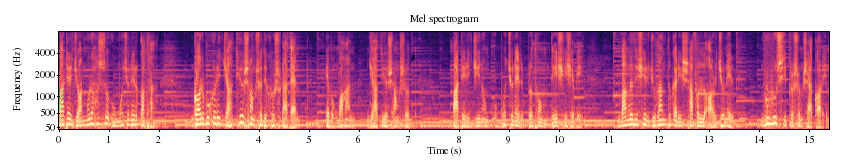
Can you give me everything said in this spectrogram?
পাটের জন্মরহস্য উন্মোচনের কথা গর্ব করে জাতীয় সংসদে ঘোষণা দেন এবং মহান জাতীয় সংসদ পাটের জিনোম উন্মোচনের প্রথম দেশ হিসেবে বাংলাদেশের যুগান্তকারী সাফল্য অর্জনের ভূভূষী প্রশংসা করেন।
